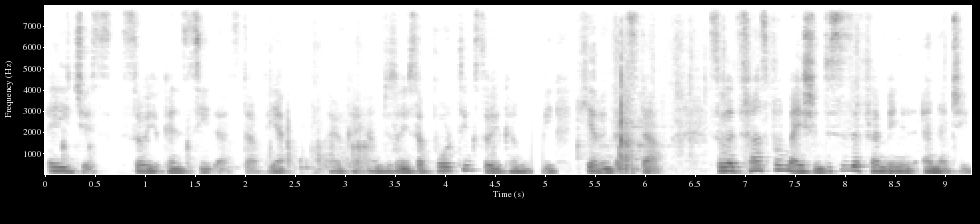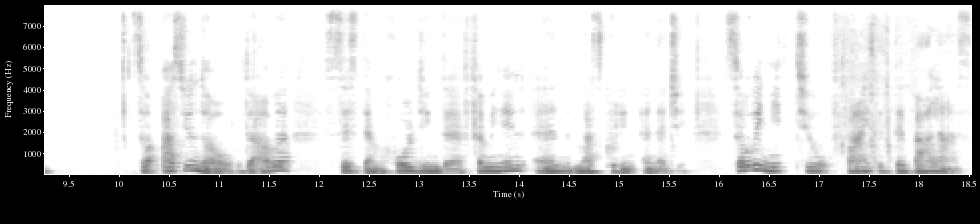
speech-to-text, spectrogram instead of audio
ages so you can see that stuff yeah. Okay i'm just only supporting so you can be hearing that stuff. So the transformation this is a feminine energy. So as you know the our system holding the feminine and masculine energy. So we need to find the balance.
